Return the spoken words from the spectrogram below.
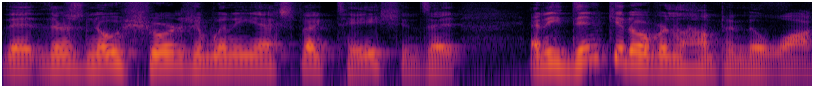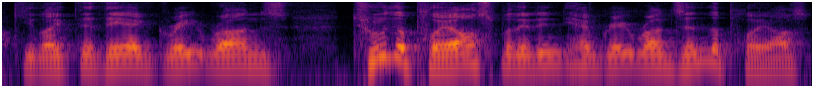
that there's no shortage of winning expectations. That- And he didn't get over the hump in Milwaukee. Like that, they had great runs to the playoffs, but they didn't have great runs in the playoffs.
